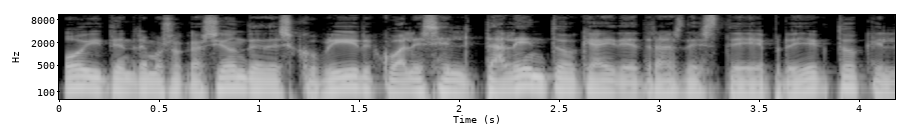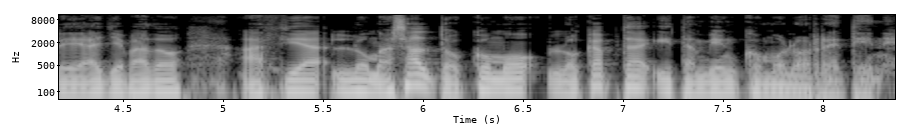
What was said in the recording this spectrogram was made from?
Hoy tendremos ocasión de descubrir cuál es el talento que hay detrás de este proyecto que le ha llevado hacia lo más alto, cómo lo capta y también cómo lo retiene.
